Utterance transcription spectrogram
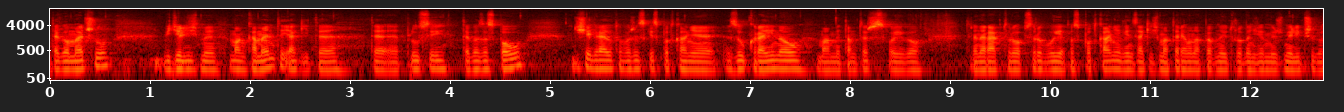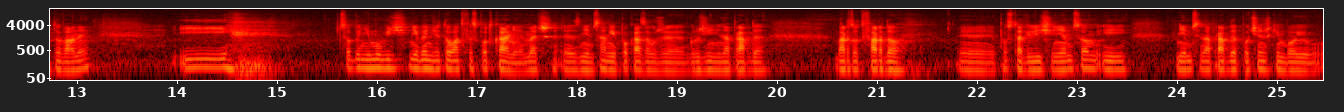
tego meczu. Widzieliśmy mankamenty, jak i te, te plusy tego zespołu. Dzisiaj grają towarzyskie spotkanie z Ukrainą. Mamy tam też swojego trenera, który obserwuje to spotkanie, więc jakiś materiał na pewno jutro będziemy już mieli przygotowany. I co by nie mówić, nie będzie to łatwe spotkanie. Mecz z Niemcami pokazał, że Gruzini naprawdę bardzo twardo y, postawili się Niemcom i Niemcy naprawdę po ciężkim boju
